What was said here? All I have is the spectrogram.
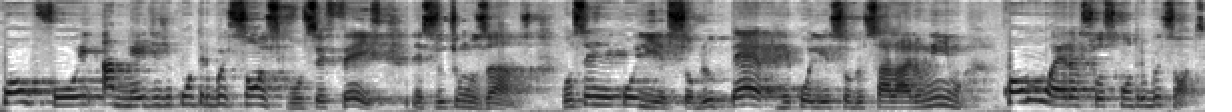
qual foi a média de contribuições que você fez nesses últimos anos? Você recolhia sobre o teto, recolhia sobre o salário mínimo? Como eram as suas contribuições?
